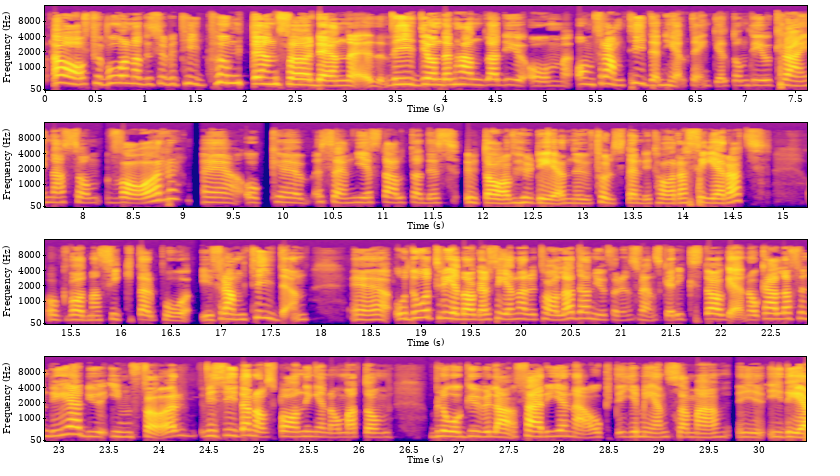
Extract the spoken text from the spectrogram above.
Ja, förvånades över tidpunkten för den eh, videon. Den handlade ju om, om framtiden helt enkelt, om det Ukraina som var eh, och eh, sen gestaltades utav hur det nu fullständigt har raserats och vad man siktar på i framtiden. Eh, och då tre dagar senare talade han ju för den svenska riksdagen och alla funderade ju inför, vid sidan av spaningen om att de blågula färgerna och det gemensamma i, i det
